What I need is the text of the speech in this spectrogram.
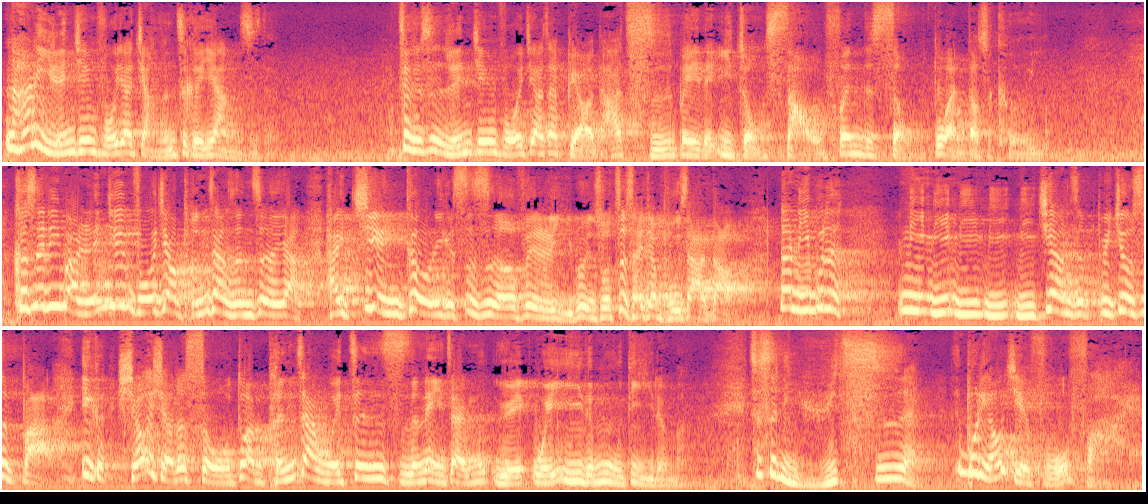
哪里人间佛教讲成这个样子的？这个是人间佛教在表达慈悲的一种少分的手段，倒是可以。可是你把人间佛教膨胀成这样，还建构了一个似是而非的理论，说这才叫菩萨道。那你不是你你你你你这样子，不就是把一个小小的手段膨胀为真实的内在目唯唯一的目的了吗？这是你愚痴哎，你不了解佛法哎。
